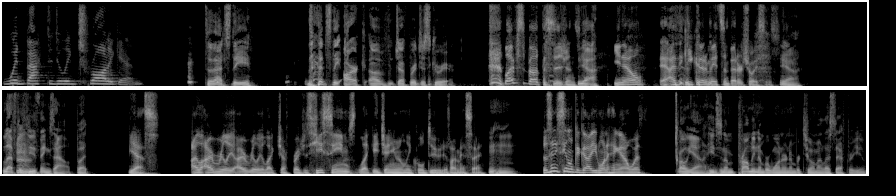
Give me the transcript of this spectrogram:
went back to doing Tron again. So that's the that's the arc of Jeff Bridges' career. life's about decisions. Yeah, you know I think he could have made some better choices. Yeah. Left a few things out, but yes I, I really I really like Jeff Bridges he seems like a genuinely cool dude if I may say mhm. doesn't he seem like a guy you'd want to hang out with oh yeah, he's num- probably number one or number two on my list after you.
